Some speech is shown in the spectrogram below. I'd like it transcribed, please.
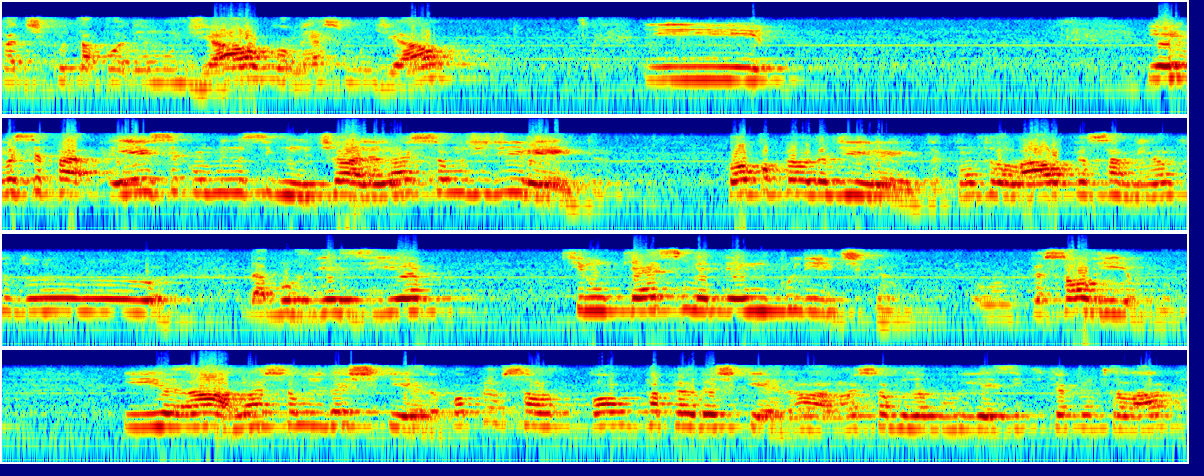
para disputar poder mundial, comércio mundial. E, e aí você, aí você combina o seguinte, olha, nós somos de direita. Qual o papel da direita? Controlar o pensamento do, da burguesia que não quer se meter em política, o pessoal rico. E ah, nós somos da esquerda. Qual, pessoal, qual o papel da esquerda? Ah, nós somos a burguesia que quer controlar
